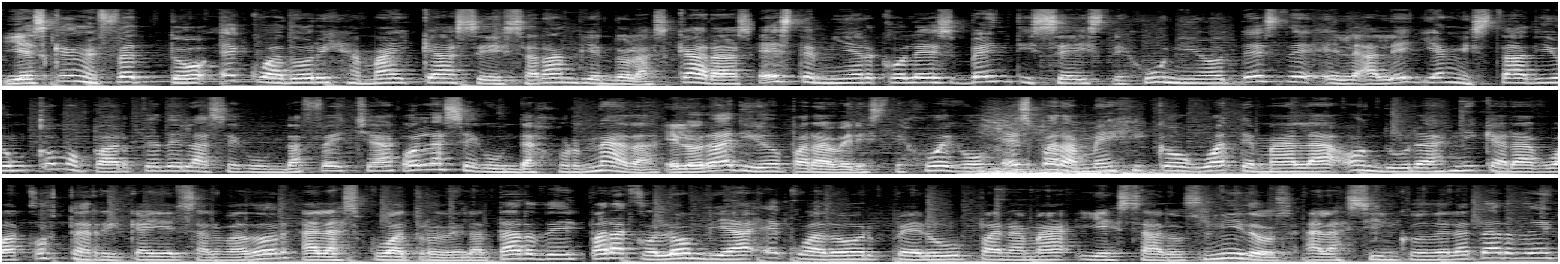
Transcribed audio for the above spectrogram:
Y es que en efecto, Ecuador y Jamaica se estarán viendo las caras este miércoles 26 de junio desde el Allegiant Stadium como parte de la segunda fecha o la segunda jornada. El horario para ver este juego es para México, Guatemala, Honduras, Nicaragua, Costa Rica y El Salvador a las 4 de la tarde, para Colombia, Ecuador, Perú, Panamá y Estados Unidos a las 5 de la tarde,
